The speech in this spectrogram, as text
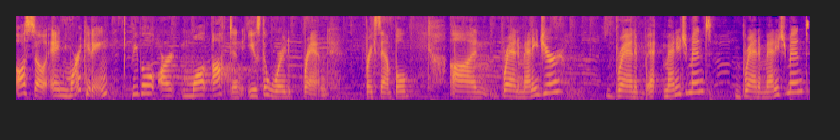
Also, in marketing, people are more often use the word brand. For example, on brand manager, brand management, brand management,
